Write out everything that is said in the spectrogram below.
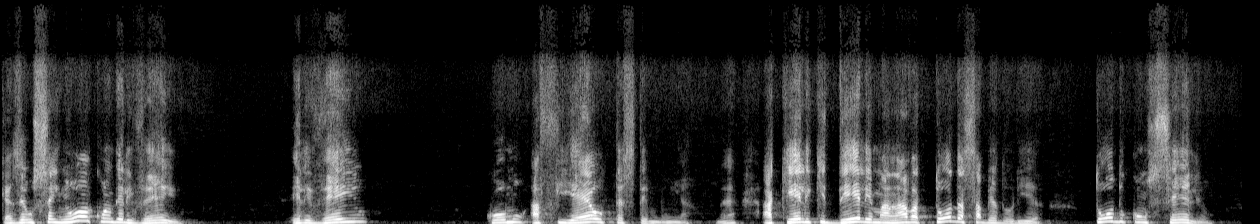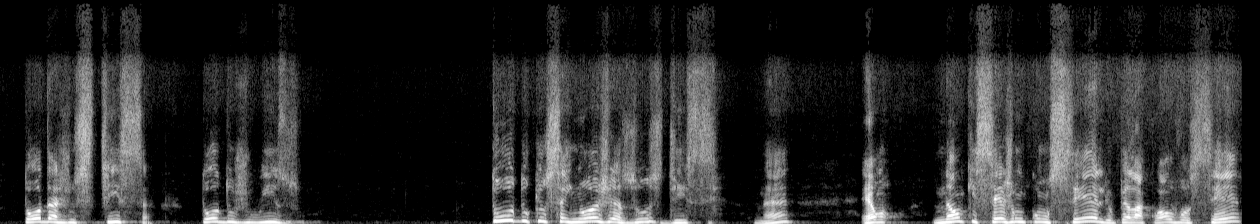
Quer dizer, o Senhor, quando ele veio, ele veio como a fiel testemunha, né? aquele que dele emanava toda a sabedoria, todo o conselho, toda a justiça, todo o juízo. Tudo que o Senhor Jesus disse, né? É um, não que seja um conselho pela qual você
